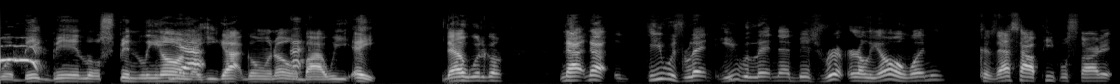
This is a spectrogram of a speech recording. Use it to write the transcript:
with Big Ben little spindly arm yeah. that he got going on I... by week eight. That's what going now now he was letting he was letting that bitch rip early on, wasn't he? Because that's how people started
